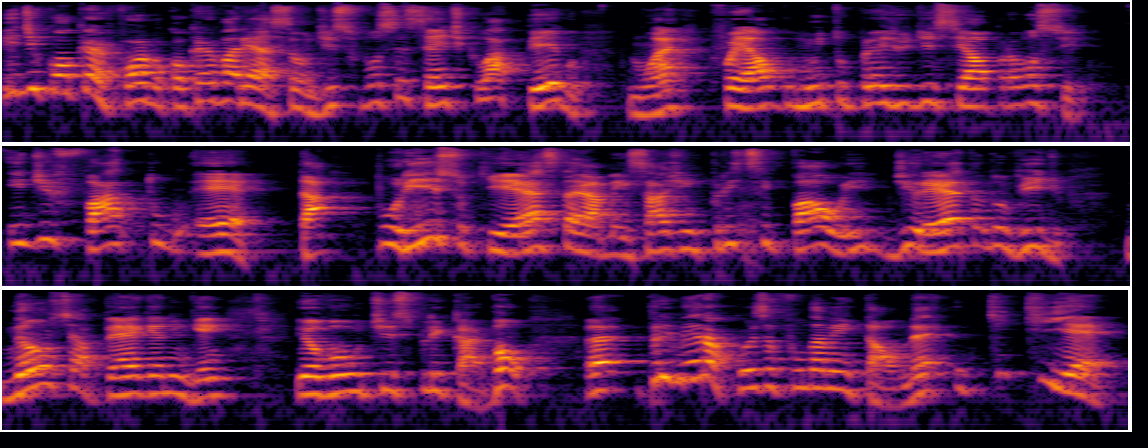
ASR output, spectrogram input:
E de qualquer forma, qualquer variação disso, você sente que o apego, não é, foi algo muito prejudicial para você. E de fato é, tá? Por isso que esta é a mensagem principal e direta do vídeo. Não se apegue a ninguém. Eu vou te explicar. Bom, é, primeira coisa fundamental, né? O que, que é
